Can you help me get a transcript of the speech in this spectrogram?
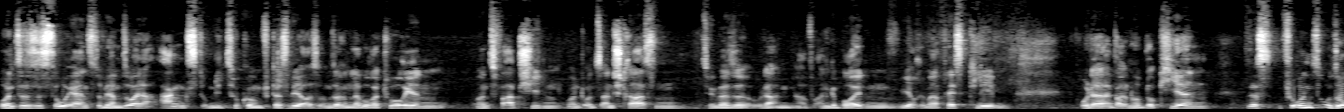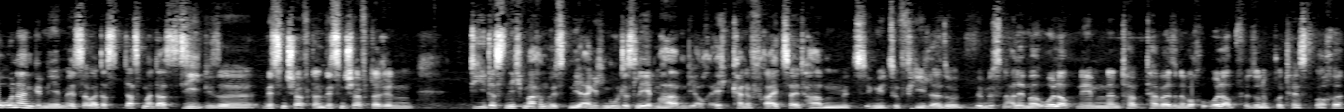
uns ist es so ernst und wir haben so eine Angst um die Zukunft, dass wir aus unseren Laboratorien uns verabschieden und uns an Straßen beziehungsweise oder an, auf, an Gebäuden, wie auch immer, festkleben oder einfach nur blockieren das für uns so unangenehm ist, aber dass, dass man das sieht, diese Wissenschaftler und Wissenschaftlerinnen, die das nicht machen müssten, die eigentlich ein gutes Leben haben, die auch echt keine Freizeit haben mit irgendwie zu viel. Also wir müssen alle mal Urlaub nehmen, dann teilweise eine Woche Urlaub für so eine Protestwoche,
